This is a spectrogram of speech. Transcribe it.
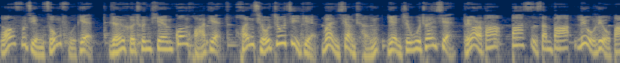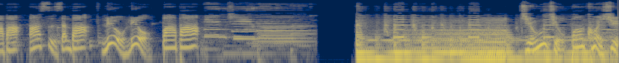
王府井总府店、仁和春天光华店、环球洲际店、万象城。燕之屋专线：零二八八四三八六六八八八四三八六六八八。九九八快讯。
